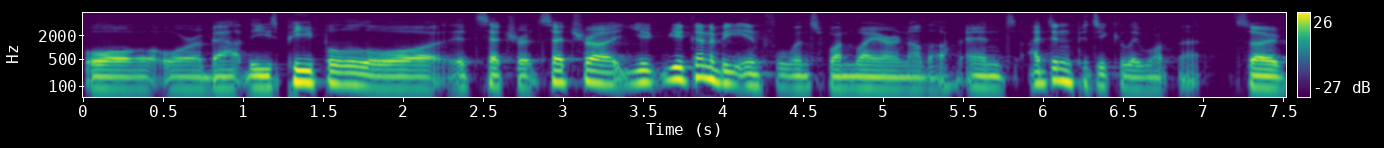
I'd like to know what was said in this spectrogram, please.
or or about these people or etc etc you, you're going to be influenced one way or another and i didn't particularly want that so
